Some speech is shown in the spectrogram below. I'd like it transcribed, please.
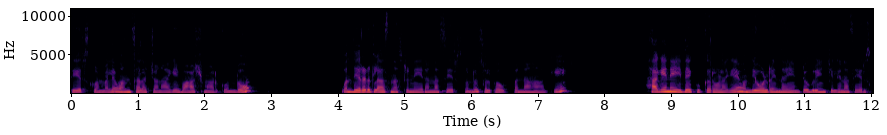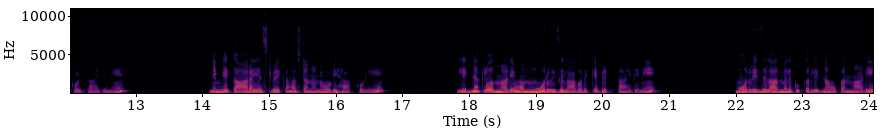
ಸೇರಿಸ್ಕೊಂಡ್ಮೇಲೆ ಒಂದು ಸಲ ಚೆನ್ನಾಗಿ ವಾಶ್ ಮಾಡಿಕೊಂಡು, ಒಂದೆರಡು ಗ್ಲಾಸ್ನಷ್ಟು ನೀರನ್ನು ಸೇರಿಸ್ಕೊಂಡು ಸ್ವಲ್ಪ ಉಪ್ಪನ್ನು ಹಾಕಿ ಹಾಗೆಯೇ ಇದೇ ಕುಕ್ಕರ್ ಒಳಗೆ ಒಂದು ಏಳರಿಂದ ಎಂಟು ಗ್ರೀನ್ ಚಿಲ್ಲಿನ ಸೇರಿಸ್ಕೊಳ್ತಾ ಇದ್ದೀನಿ. ನಿಮಗೆ ಖಾರ ಎಷ್ಟು ಬೇಕೋ ಅಷ್ಟನ್ನು ನೋಡಿ ಹಾಕ್ಕೊಳ್ಳಿ. ಲಿಡ್ನ ಕ್ಲೋಸ್ ಮಾಡಿ ಒಂದು ಮೂರು ವಿಸಿಲ್ ಆಗೋದಕ್ಕೆ ಬಿಡ್ತಾ ಇದ್ದೀನಿ. ಮೂರು ವಿಸಿಲ್ ಆದಮೇಲೆ ಕುಕ್ಕರ್ ಲಿಡ್ನ ಓಪನ್ ಮಾಡಿ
